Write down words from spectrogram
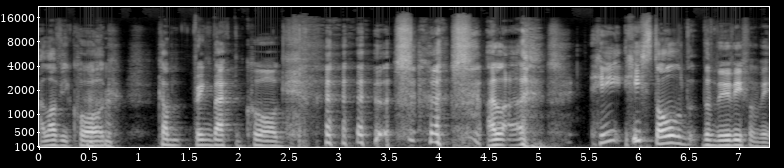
I love you, Korg. Come bring back the Korg. I he he stole the movie for me,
